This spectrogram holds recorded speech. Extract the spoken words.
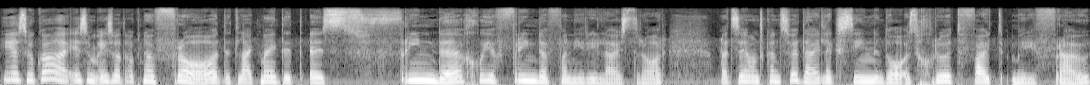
Ja, so ga SMS wat ook nou vra, dit lyk my dit is vriende, goeie vriende van hierdie luisteraar wat sê ons kan so duidelik sien daar is groot fout met die vrou.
